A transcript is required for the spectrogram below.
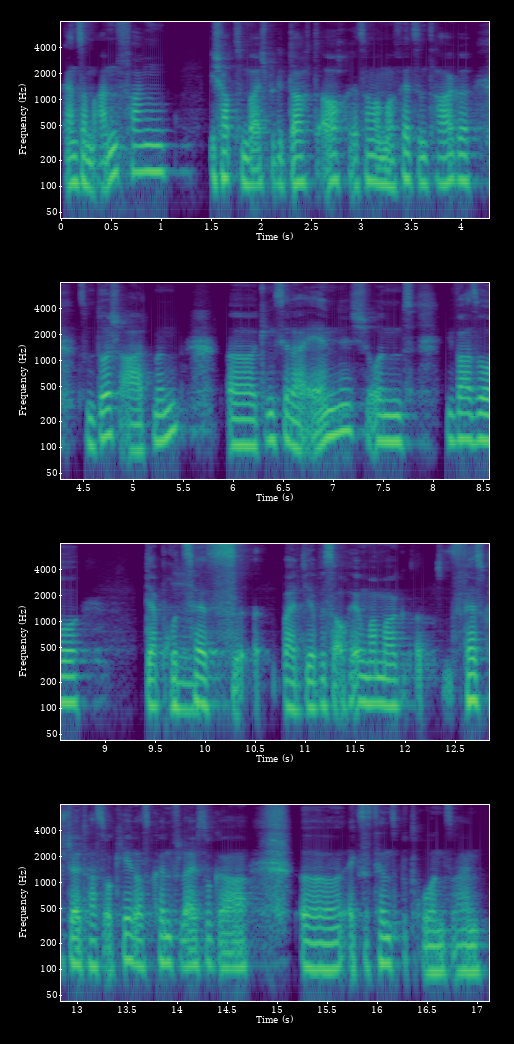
ganz am Anfang, ich habe zum Beispiel gedacht, auch jetzt haben wir mal 14 Tage zum Durchatmen. Äh, Ging es dir da ähnlich? Und wie war so der Prozess mhm. bei dir, bis du auch irgendwann mal festgestellt hast, okay, das können vielleicht sogar äh, existenzbedrohend sein?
